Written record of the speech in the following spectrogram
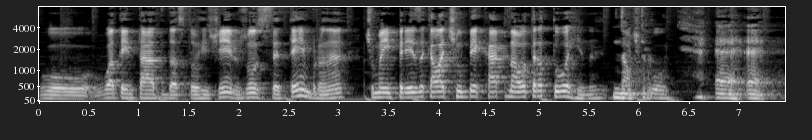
o, o atentado das Torres Gêmeas, 11 de setembro, né? Tinha uma empresa que ela tinha um backup na outra torre, né? Então, não, tipo... É, é.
